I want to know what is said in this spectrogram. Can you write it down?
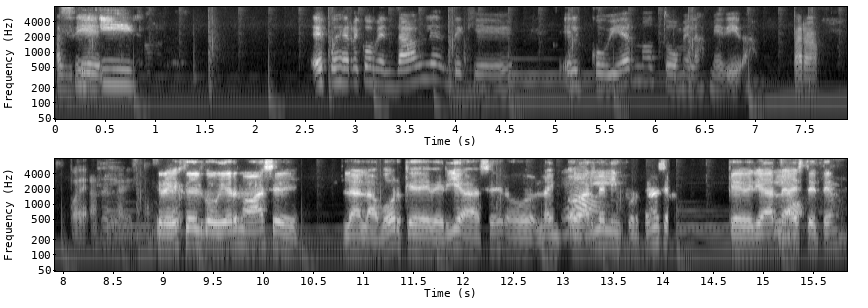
Así que y pues es recomendable de que el gobierno tome las medidas para poder arreglar esto. ¿Crees que el gobierno hace la labor que debería hacer o, darle la importancia que debería darle a este tema?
